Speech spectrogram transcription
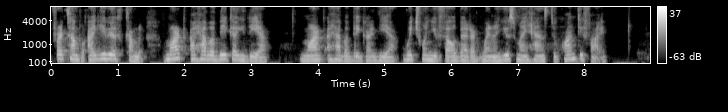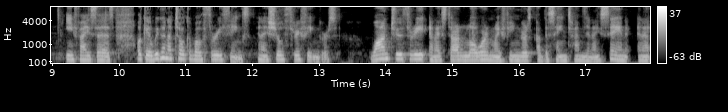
For example, I give you an example. Mark, I have a big idea. Mark, I have a big idea. Which one you felt better when I use my hands to quantify? If I says, okay, we're gonna talk about three things, and I show three fingers, one, two, three, and I start lowering my fingers at the same time that I say, and, and I,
